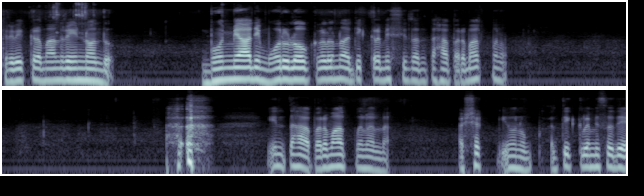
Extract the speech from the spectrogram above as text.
ತ್ರಿವಿಕ್ರಮ ಅಂದರೆ ಇನ್ನೊಂದು. ಭೂಮ್ಯಾದಿ ಮೂರು ಲೋಕಗಳನ್ನು ಅತಿಕ್ರಮಿಸಿದಂತಹ ಪರಮಾತ್ಮನು. ಇಂತಹ ಪರಮಾತ್ಮನನ್ನು ಅಶಕ್ ಇವನು ಅತಿಕ್ರಮಿಸದೆ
